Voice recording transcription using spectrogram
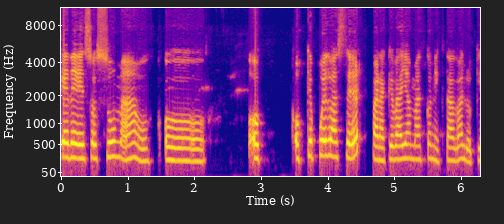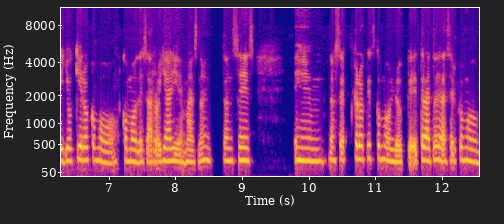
qué de eso suma o, o, o, qué puedo hacer para que vaya más conectado a lo que yo quiero como, como desarrollar y demás, ¿no? Entonces, em, no sé, creo que es como lo que trato de hacer como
